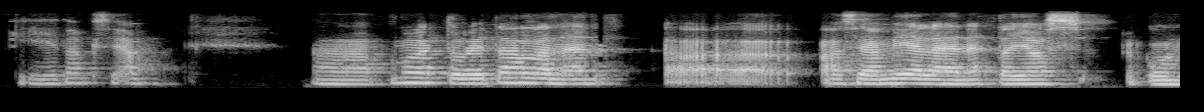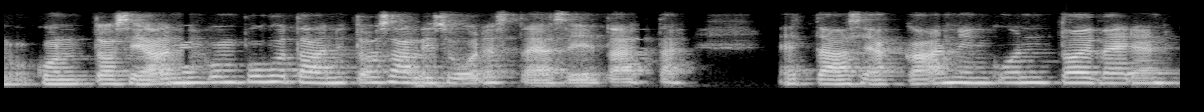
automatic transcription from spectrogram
Kiitoksia. Mulle tuli tällainen asia mieleen, että jos kun, kun tosiaan niin kun puhutaan nyt osallisuudesta ja siitä, että, että asiakkaan niin kun toiveiden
